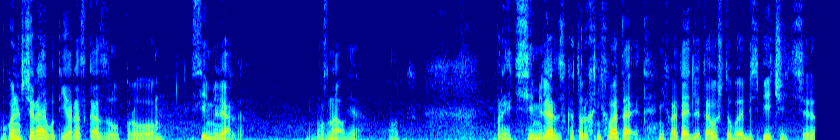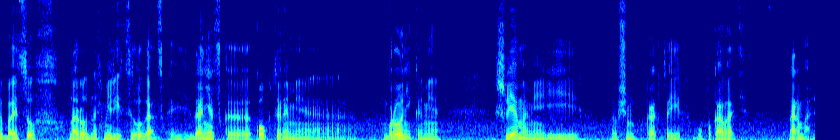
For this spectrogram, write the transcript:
Буквально вчера вот я рассказывал про 7 миллиардов. Узнал я вот, про эти 7 миллиардов, которых не хватает. Не хватает для того, чтобы обеспечить э, бойцов народных милиций Луганска и Донецка коптерами, брониками, шлемами и, в общем, как-то их упаковать нормально.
